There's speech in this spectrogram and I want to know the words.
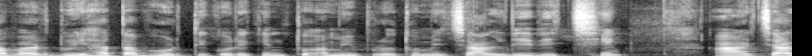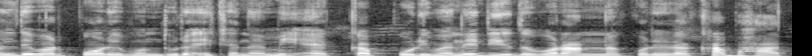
আবার দুই হাতা ভর্তি করে কিন্তু আমি প্রথমে চাল দিয়ে দিচ্ছি। আর চাল দেওয়ার পরে বন্ধুরা, এখানে আমি এক কাপ পরিমাণে দিয়ে দেবো রান্না করে রাখা ভাত।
